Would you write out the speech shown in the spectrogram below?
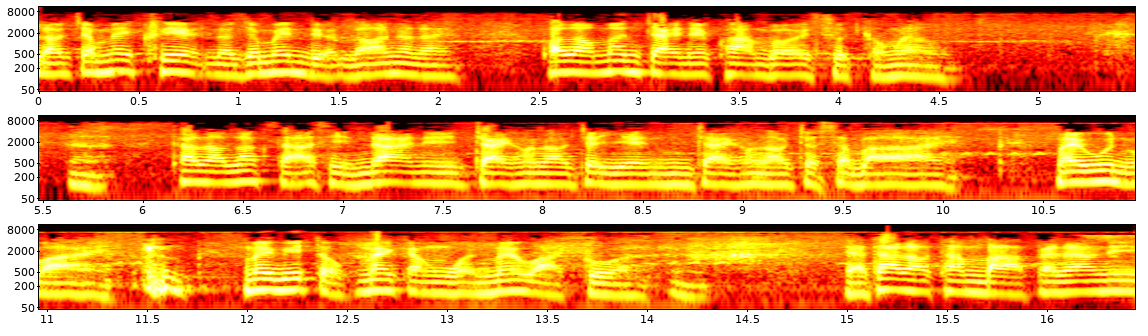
เราจะไม่เครียด เราจะไม่เดือดร้อนอะไร เพราะเรามั่นใจในความบริสุทธิ์ของเราถ้าเรารักษาศีลได้นี่ใจของเราจะเย็นใจของเราจะสบาย ไม่วุ่นวาย ไม่วิตกไม่กังวลไม่หวาดกลัว แต่ถ้าเราทำบาปไปแล้วนี่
